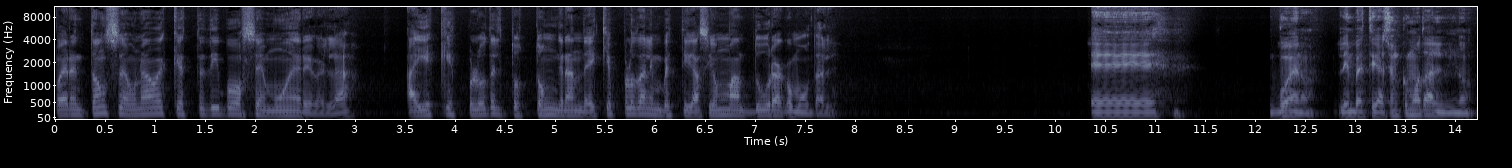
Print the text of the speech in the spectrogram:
Pero entonces, una vez que este tipo se muere, ¿verdad? Ahí es que explota el tostón grande, ahí es que explota la investigación más dura como tal. Eh, bueno, la investigación como tal no,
